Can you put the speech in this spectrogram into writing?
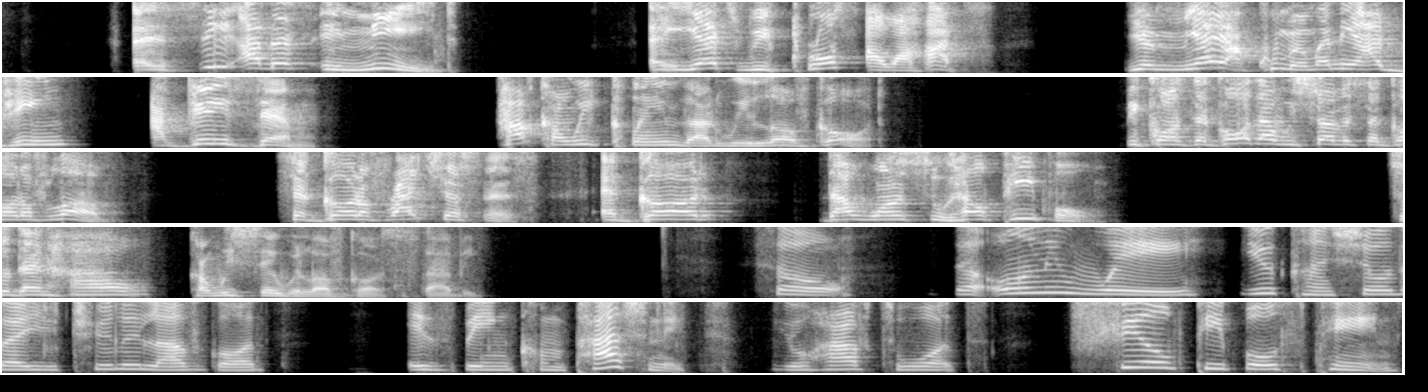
and see others in need, and yet we close our heart against them, how can we claim that we love God? Because the God that we serve is a God of love, it's a God of righteousness, a God that wants to help people. So then, how can we say we love God, Sister Abby? So the only way you can show that you truly love God is being compassionate. You have to what? Feel people's pain.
